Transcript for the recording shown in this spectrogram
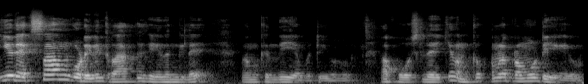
ഈ ഒരു എക്സാം കൂടെ ഇനി ക്രാക്ക് ചെയ്തെങ്കിലേ നമുക്ക് എന്ത് ചെയ്യാൻ പറ്റുകയുള്ളൂ? ആ പോസ്റ്റിലേക്ക് നമുക്ക് നമ്മളെ പ്രൊമോട്ട് ചെയ്യുകയുള്ളൂ.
